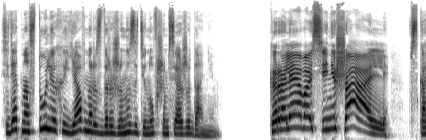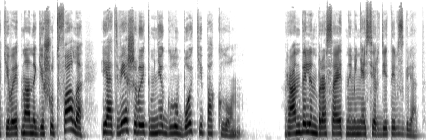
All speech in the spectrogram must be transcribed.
сидят на стульях и явно раздражены затянувшимся ожиданием. «Королева Синишаль!» — вскакивает на ноги Шутфала и отвешивает мне глубокий поклон. Ранделин бросает на меня сердитый взгляд.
